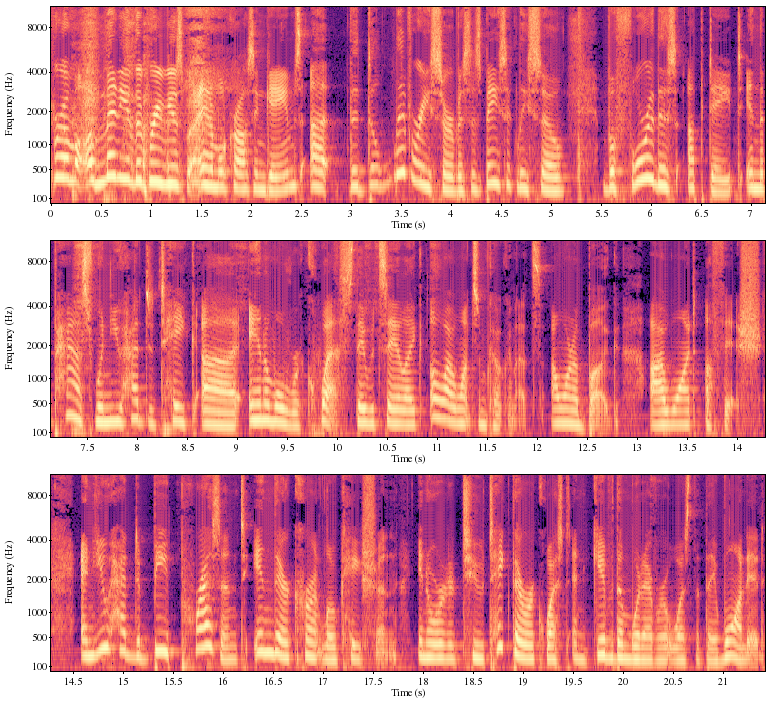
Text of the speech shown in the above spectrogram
from uh, many of the previous Animal Crossing games. Uh, the delivery service is basically so before this update, in the past, when you had to take uh, animal requests, they would say, like, oh, I want some coconuts, I want a bug, I want a fish. And you had to be present in their current location in order to take their request and give them whatever it was that they wanted.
